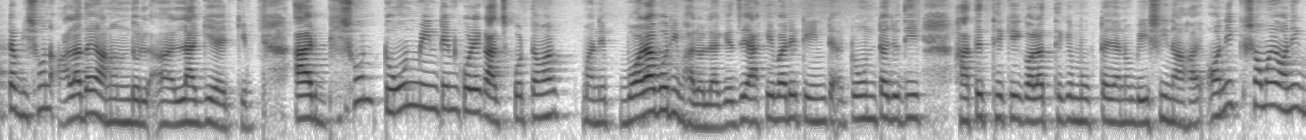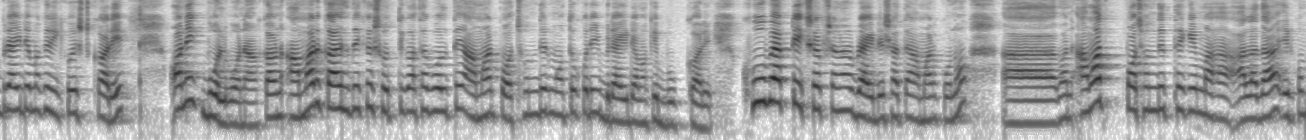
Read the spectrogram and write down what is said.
একটা ভীষণ আলাদাই আনন্দ লাগে আর কি। আর ভীষণ টোন মেনটেন করে কাজ করতে আমার মানে বরাবরই ভালো লাগে যে একেবারে টেনটা, টোনটা যদি হাতের থেকে, গলার থেকে মুখটা যেন বেশি না হয়। অনেক সময় অনেক ব্রাইড আমাকে রিকোয়েস্ট করে, অনেক বলব না। কারণ আমার কাজ দেখে সত্যি কথা বলতে আমার পছন্দের মতো করেই ব্রাইড আমাকে বুক করে। খুব একটা এক্সেপশনাল ব্রাইডের সাথে আমার কোনো মানে আমার পছন্দের থেকে আলাদা এরকম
